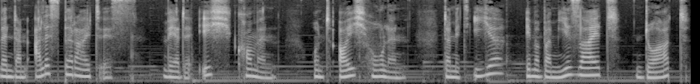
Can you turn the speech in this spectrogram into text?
Wenn dann alles bereit ist, werde ich kommen und euch holen, damit ihr immer bei mir seid, dort,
